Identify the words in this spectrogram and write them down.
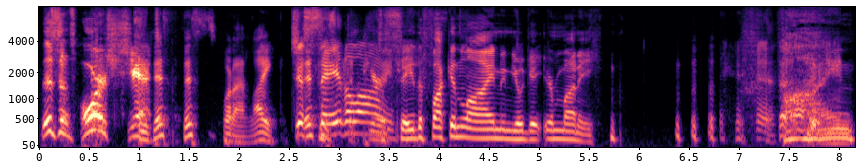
this is horse See, shit. this this is what I like. Just This say is the line. Just say the fucking line and you'll get your money. Fine.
